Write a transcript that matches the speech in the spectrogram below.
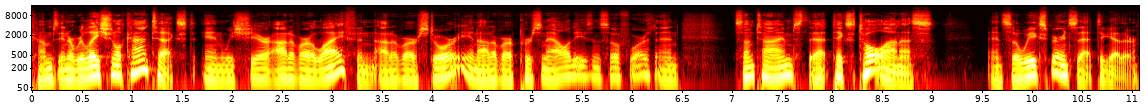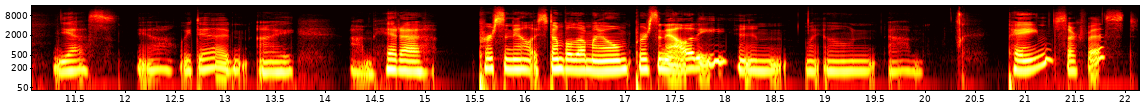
comes in a relational context and we share out of our life and out of our story and out of our personalities and so forth and sometimes that takes a toll on us and so we experienced that together. Yes. Yeah, we did. I um, hit a personality, stumbled on my own personality and my own um, pain surfaced,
